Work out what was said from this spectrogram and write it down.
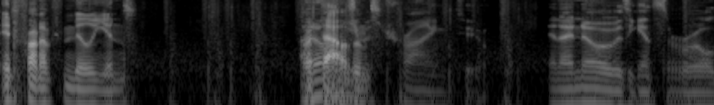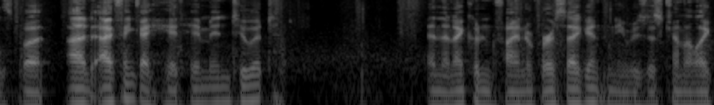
in front of millions. Or don't think he thousands. was trying to. And I know it was against the rules, but I, I think I hit him into it. And then I couldn't find him for a second, and he was just kind of like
